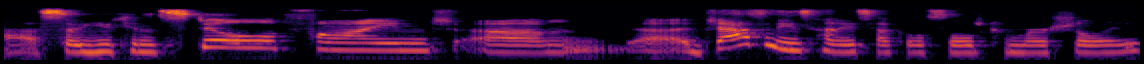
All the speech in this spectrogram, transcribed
Uh, so you can still find um, uh, Japanese honeysuckle sold commercially,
